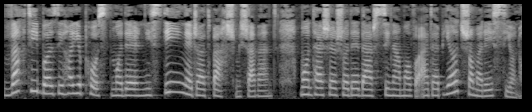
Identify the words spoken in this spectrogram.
وقتی بازی های پست مدرنیستی نجات بخش می شوند. منتشر شده در سینما و ادبیات شماره 39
